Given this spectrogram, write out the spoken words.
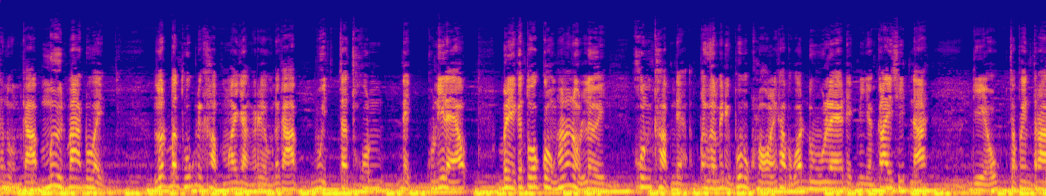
ถนนครับ มืดมากด้วย รถบรรทุกเนี่ยขับมาอย่างเร็วนะครับวิดจะชนเด็กคนนี้แล้ว เบรกกระตัวโก่งทั้งถนนเลย คนขับเนี่ยเตือนไปถึงผู้ปกครองนะครับบอกว่าดูแลเด็กนี่อย่างใกล้ชิดนะ เดี๋ยวจะเป็นตรา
